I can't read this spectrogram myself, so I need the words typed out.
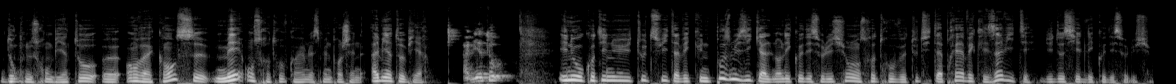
Donc nous serons bientôt euh, en vacances, mais on se retrouve quand même la semaine prochaine. À bientôt Pierre. À bientôt. Et nous on continue tout de suite avec une pause musicale dans l'écho des solutions. On se retrouve tout de suite après avec les invités du dossier de l'écho des solutions.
